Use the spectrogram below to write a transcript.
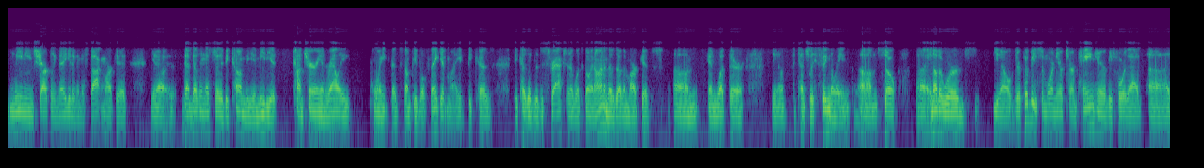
leaning sharply negative in the stock market, you know that doesn't necessarily become the immediate contrarian rally point that some people think it might because because of the distraction of what's going on in those other markets um, and what they're, you know, potentially signaling. Um, so, uh, in other words, you know, there could be some more near-term pain here before that uh,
